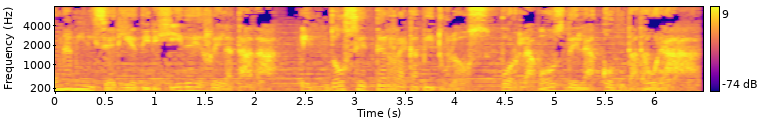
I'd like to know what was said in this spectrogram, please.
una miniserie dirigida y relatada en 12 terracapítulos por la voz de la contadora,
